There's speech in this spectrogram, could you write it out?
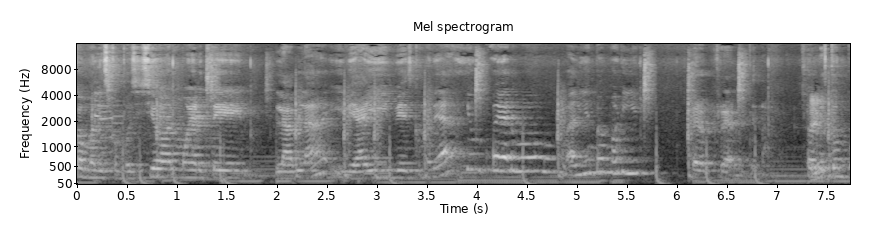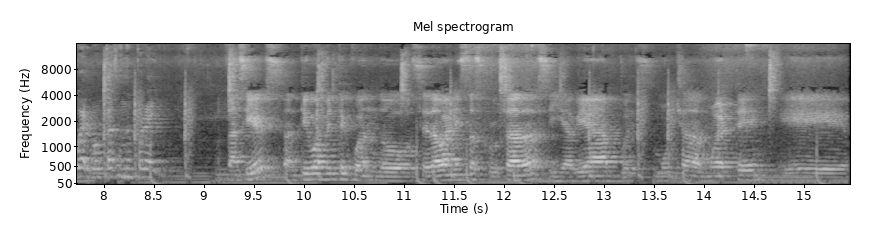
como descomposición, muerte, bla bla y de ahí ves como de ay un cuervo, alguien va a morir. Pero realmente no. Solo está un cuervo pasando por ahí. Así es, antiguamente cuando se daban estas cruzadas y había pues mucha muerte, eh,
